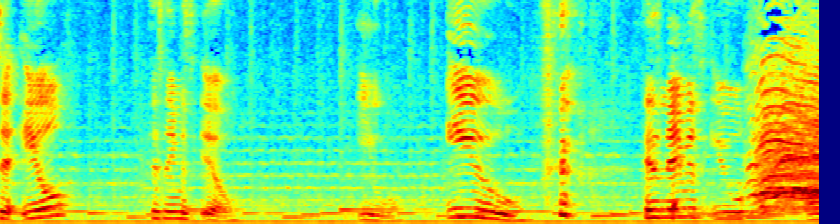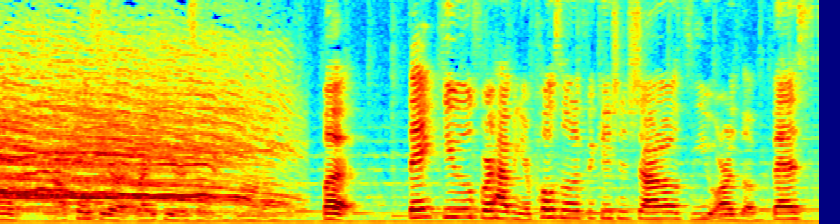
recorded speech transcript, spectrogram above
to Ill his name is Ill Ew Ew his name is Ew um, posted it right here or something. I don't know. But Thank you for having your post notification shout outs. You are the best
